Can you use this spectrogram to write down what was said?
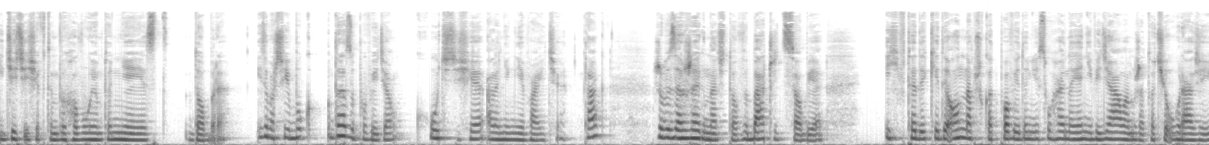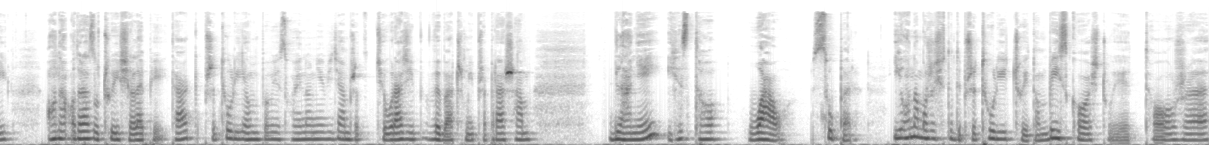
i dzieci się w tym wychowują, to nie jest dobre. I zobaczcie, Bóg od razu powiedział: kłóćcie się, ale nie gniewajcie, tak? Żeby zażegnać to, wybaczyć sobie. I wtedy, kiedy on na przykład powie do niej, słuchaj, no ja nie wiedziałem, że to cię urazi, ona od razu czuje się lepiej, tak? Przytuli ją i powie, słuchaj, no nie wiedziałam, że to cię urazi, wybacz mi, przepraszam. Dla niej jest to wow, super. I ona może się wtedy przytulić, czuje tą bliskość, czuje to, że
